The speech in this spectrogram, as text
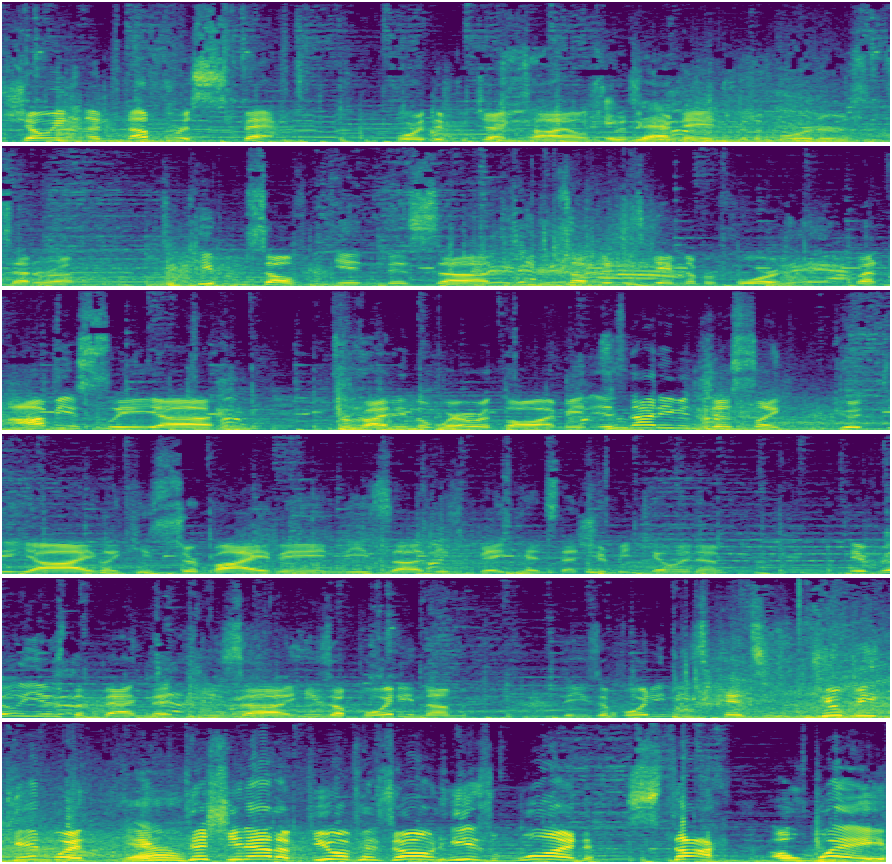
showing enough respect for the projectiles, for exactly. the grenades, for the mortars, etc., to keep himself in this, uh, to keep himself in this game number four. But obviously, uh, providing the wherewithal. I mean, it's not even just like good DI, like he's surviving these uh, these big hits that should be killing him. It really is the fact that he's uh, he's avoiding them. He's avoiding these hits to begin with yeah. and dishing out a few of his own. He is one stock away,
